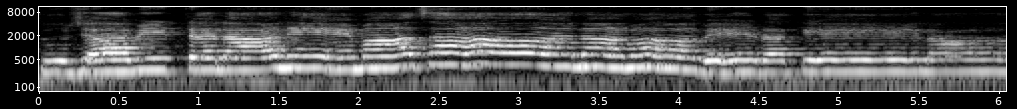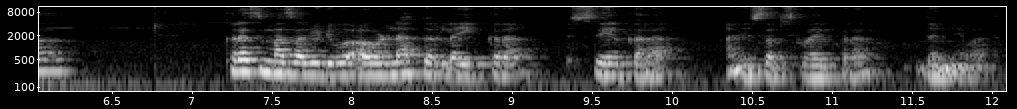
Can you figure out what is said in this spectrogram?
तुझ्या विठ्ठलाने माझा नाम वेड केला खरंच माझा व्हिडिओ आवडला तर लाईक करा शेअर करा आणि सबस्क्राईब करा. धन्यवाद.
